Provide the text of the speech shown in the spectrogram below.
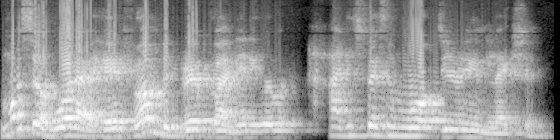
Most of what I heard from the grapevine anyway, how this person worked during election.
